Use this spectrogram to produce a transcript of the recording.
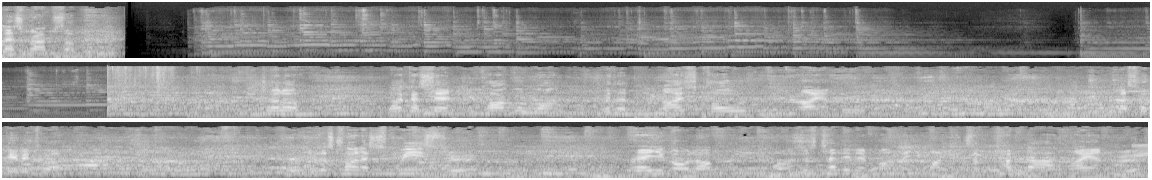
Let's grab some. Chalo, like I said, you can't go wrong with a nice cold Irn-Bru. Let's go give it to her. I'm just trying to squeeze through. There you go, love. I was just telling everyone that you wanted some thunder iron root.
